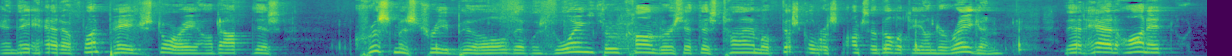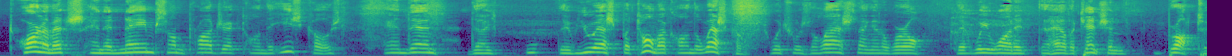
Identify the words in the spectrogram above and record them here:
And they had a front page story about this Christmas tree bill that was going through Congress at this time of fiscal responsibility under Reagan that had on it ornaments and had named some project on the East Coast and then the the U.S. Potomac on the West Coast, which was the last thing in the world that we wanted to have attention brought to.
